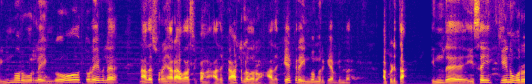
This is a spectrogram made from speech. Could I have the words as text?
இன்னொரு ஊரில் எங்கோ தொலைவில் நாதஸ்வரம் யாராவது வாசிப்பாங்க. அது காற்றில் வரும். அதை கேட்குற இன்பம் இருக்கே அப்படின்பார் அப்படித்தான். இந்த இசைக்குன்னு ஒரு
